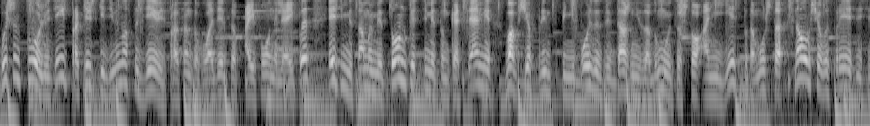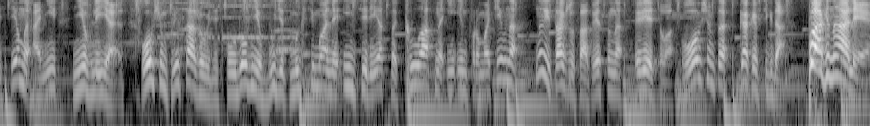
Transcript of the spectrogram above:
большинство людей, практически 99% владельцев iPhone или iPad, этими самыми тонкостями, тонкостями вообще в принципе не пользуются и даже не задумываются, что они есть, потому что на общее восприятие системы они не влияют. В общем, присаживайтесь поудобнее, будет максимально интересно, классно и информативно, ну и также, соответственно, весело. В общем-то, как и всегда, всегда. Погнали!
